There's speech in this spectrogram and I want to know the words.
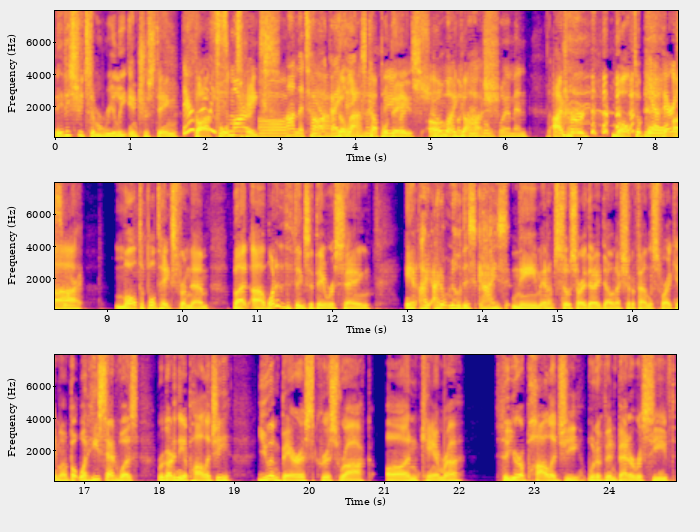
they've issued some really interesting, They're thoughtful really smart takes. on the talk. Yeah. I The think. last My couple days. show Oh, my of a group gosh. of women. I've heard multiple, Yeah, very uh, smart. multiple takes from them. But uh, one of the things that they were saying, and I, I don't know this guy's name, and I'm so sorry that I don't. I should have found this before I came on. But what he said was regarding the apology, you embarrassed Chris Rock on camera. So your apology would have been better received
